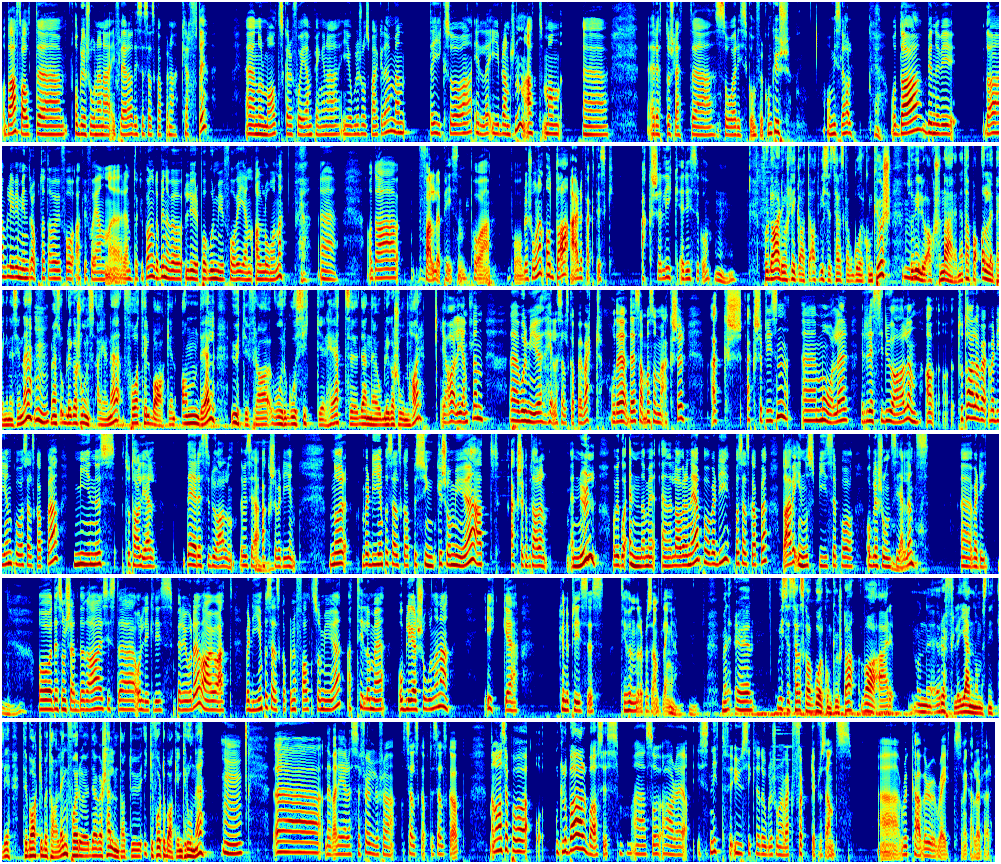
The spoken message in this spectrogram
Og da falt eh, obligasjonene i flere av disse selskapene kraftig. Eh, normalt skal du få igjen pengene i obligasjonsmarkedet, men det gikk så ille i bransjen at man eh, rett og slett eh, så risikoen for konkurs og mislighold. Ja. Og da begynner vi da blir vi mindre opptatt av at vi får, at vi får igjen uh, rente og kupong. Da begynner vi å lure på hvor mye får vi igjen av lånet. Ja. Eh, og da faller prisen på, på obligasjonen, og da er det faktisk aksjelik risiko. Mm. For da er det jo slik at, at hvis et selskap går konkurs, mm. så vil jo aksjonærene tappe alle pengene sine, mm. mens obligasjonseierne får tilbake en andel ut ifra hvor god sikkerhet denne obligasjonen har. Ja, eller egentlig eh, hvor mye hele selskapet er verdt. Og det, det er samme som med aksjer. Aks, aksjeprisen eh, måler residualen av totalverdien på selskapet minus total gjeld det er residualen, dvs. Si mm. aksjeverdien. Når verdien på selskapet synker så mye at aksjekapitalen er null, og vi går enda, mer, lavere ned på verdi på selskapet, da er vi inne og spiser på obligasjonsgjeldens eh, verdi. Mm. Og det som skjedde da i siste oljekrisperiode, var jo at verdien på selskapene falt så mye at til og med obligasjonene ikke kunne prises til 100 lenger. Mm, mm. Men eh, hvis et selskap går konkurs, da, hva er en røftlig gjennomsnittlig tilbakebetaling? For det er vel sjelden at du ikke får tilbake en krone? Mm. Uh, det varierer selvfølgelig fra selskap til selskap. Men om man ser på global basis, uh, så har det i snitt for usikrede obligasjoner vært 40 uh, recovery rate, som vi kaller det for.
